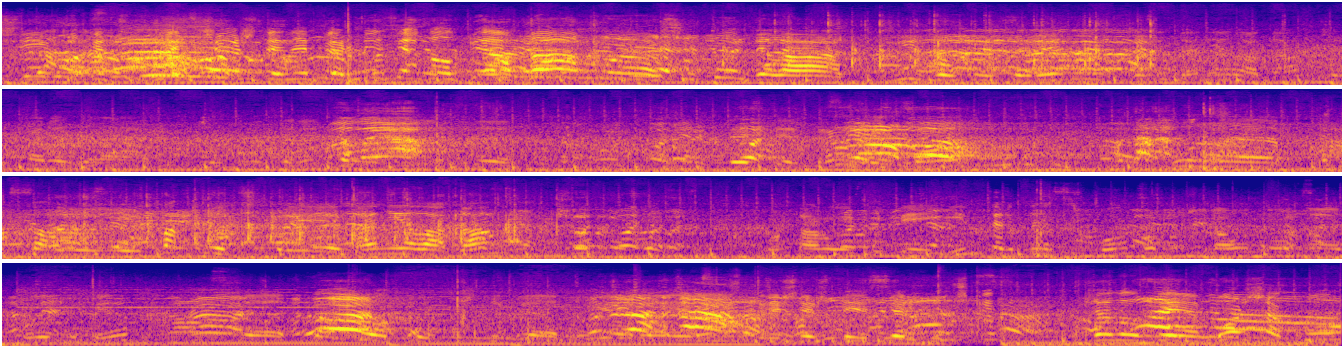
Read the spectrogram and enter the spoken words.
și Copeciu greșește, nepermis, iată-l pe Adam, șutând de la mijlocul terenului. Daniel Adam, cel care de la centrul terenului, peste transversal, un pasa lui Tacot spre Daniel Adam, portarul echipei Interdens Sport, ca un coechipier, Tacot câștigă, greșește Serbușcă, și pe Borșacov,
